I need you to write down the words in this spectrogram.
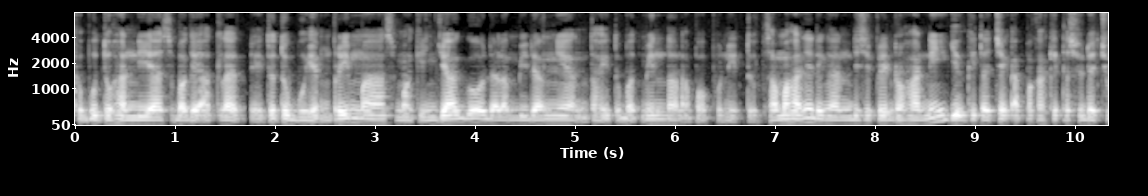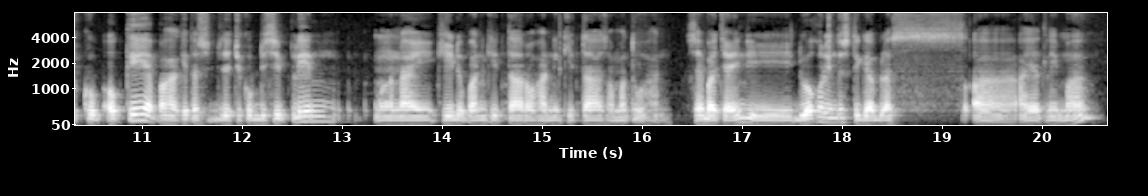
kebutuhan dia sebagai atlet yaitu tubuh yang prima semakin jago dalam bidangnya entah itu badminton apa pun itu. Sama halnya dengan disiplin rohani yuk kita cek apakah kita sudah cukup oke okay, apakah kita sudah cukup disiplin mengenai kehidupan kita rohani kita sama Tuhan. Saya bacain di 2 Korintus 13 uh, ayat 5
